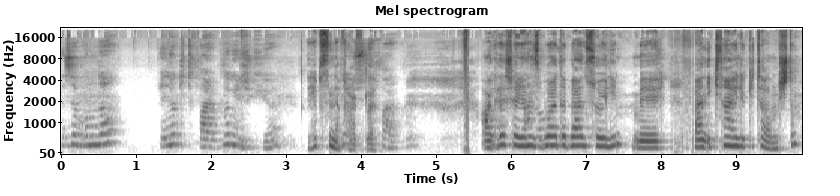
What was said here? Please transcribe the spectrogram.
Mesela bunda Hello Kitty farklı gözüküyor. Hepsinde Bir de farklı. üstü farklı. Arkadaşlar yalnız bu arada ben söyleyeyim. Ee, ben iki tane Hello Kitty almıştım.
